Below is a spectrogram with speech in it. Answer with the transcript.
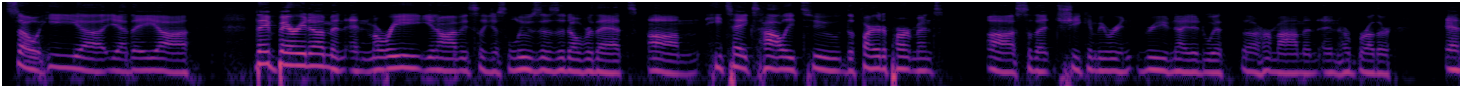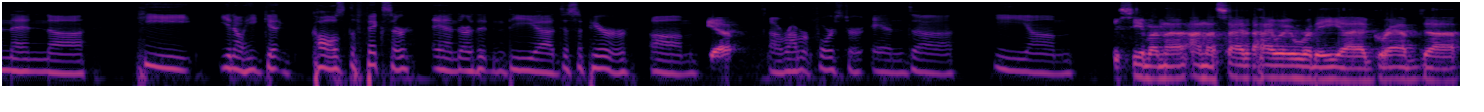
so he uh yeah they uh they buried him and and Marie you know obviously just loses it over that. Um he takes Holly to the fire department uh so that she can be re- reunited with uh, her mom and and her brother. And then uh he you know he get calls the fixer and or the the uh disappearer um Yeah. uh, Robert Forster, and uh, he um, You see him on the on the side of the highway where they uh, grabbed uh,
